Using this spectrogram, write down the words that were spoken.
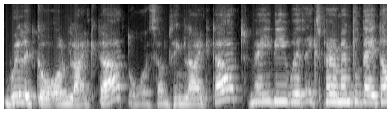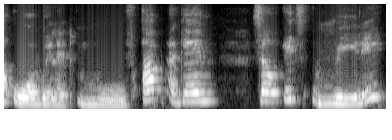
Will it go on like that or something like that, maybe with experimental data, or will it move up again? So it's really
